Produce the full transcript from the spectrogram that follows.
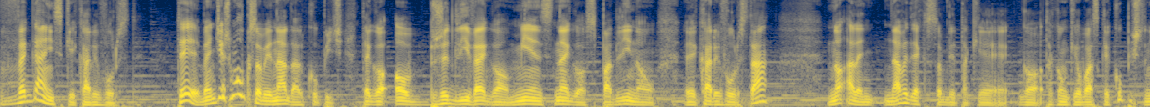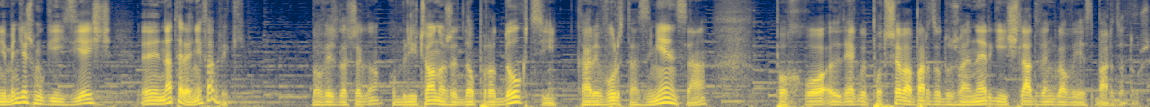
wegańskie currywursty. Ty będziesz mógł sobie nadal kupić tego obrzydliwego, mięsnego z padliną y, currywursta, no ale nawet jak sobie takiego, taką kiełbaskę kupisz, to nie będziesz mógł jej zjeść y, na terenie fabryki. Bo wiesz dlaczego? Obliczono, że do produkcji currywursta z mięsa jakby potrzeba bardzo dużo energii i ślad węglowy jest bardzo duży.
